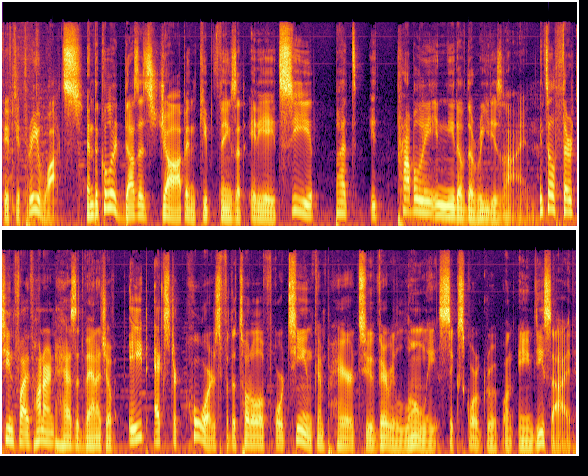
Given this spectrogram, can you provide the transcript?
53 watts. And the cooler does its job and keep things at 88C, but probably in need of the redesign. Intel 13500 has advantage of 8 extra cores for the total of 14 compared to very lonely 6 core group on AMD side.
